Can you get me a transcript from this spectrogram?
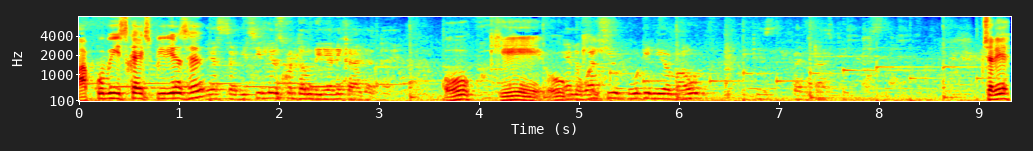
आपको भी इसका एक्सपीरियंस है? यस सर इसीलिए इसको दम बिरयानी कहा जाता है। Okay okay and once you put in your mouth चलिए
